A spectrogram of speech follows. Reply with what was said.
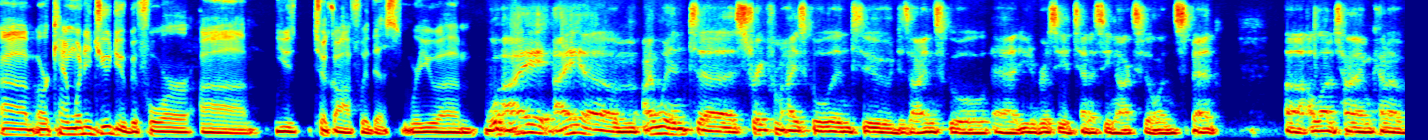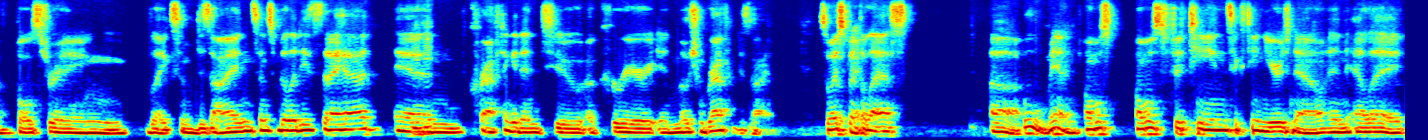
uh, or Ken, what did you do before uh, you took off with this? Were you? Um, well, I I um, I went uh, straight from high school into design school at University of Tennessee Knoxville and spent uh, a lot of time kind of bolstering like some design sensibilities that I had and mm-hmm. crafting it into a career in motion graphic design. So I spent okay. the last, uh, oh man, almost almost 15, 16 years now in LA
